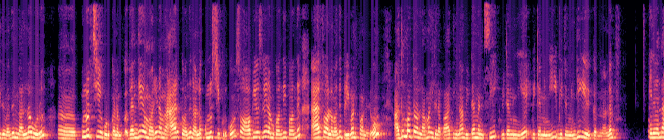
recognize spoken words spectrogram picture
இது வந்து நல்ல ஒரு குளிர்ச்சியை கொடுக்கும் நமக்கு. வெந்தயம் மாதிரி நம்ம ஏருக்கு வந்து நல்ல குளிர்ச்சி கொடுக்கும். ஸோ ஆப்வியஸ்லி நமக்கு வந்து இப்போ வந்து ஏர் ஃபாலை வந்து ப்ரிவென்ட் பண்ணிடும். அது மட்டும் இல்லாமல் இதில் பார்த்தீங்கன்னா vitamin C vitamin A vitamin E e, vitamin D இருக்கிறதுனால இது வந்து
